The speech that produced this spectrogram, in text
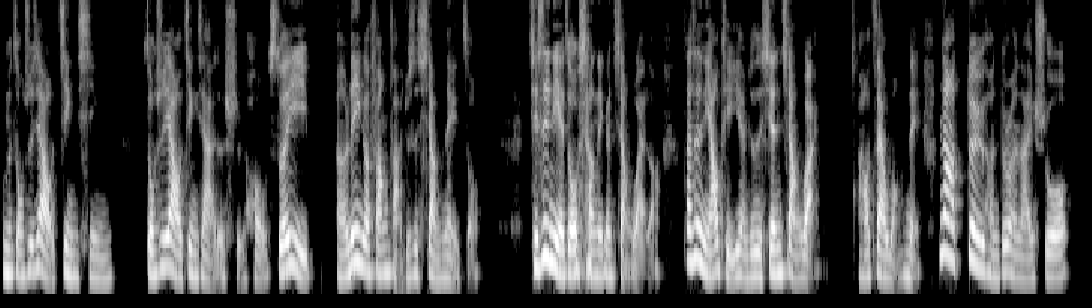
我们总是要有静心，总是要有静下来的时候。所以呃，另一个方法就是向内走，其实你也走向内跟向外了，但是你要体验就是先向外。然后再往内，那对于很多人来说，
